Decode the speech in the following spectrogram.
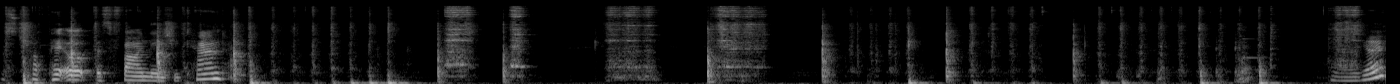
just chop it up as finely as you can. We go.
